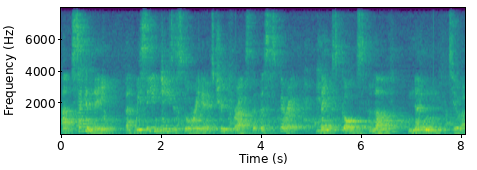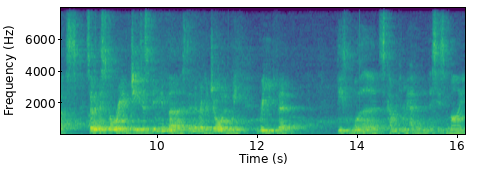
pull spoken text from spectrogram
Uh, secondly, that we see in Jesus' story, and it's true for us, that the Spirit makes God's love known to us. So, in the story of Jesus being immersed in the River Jordan, we read that these words come from heaven This is my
